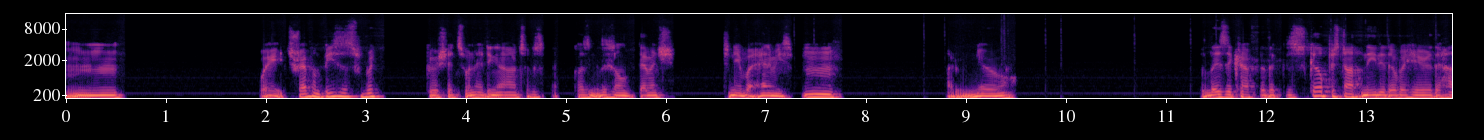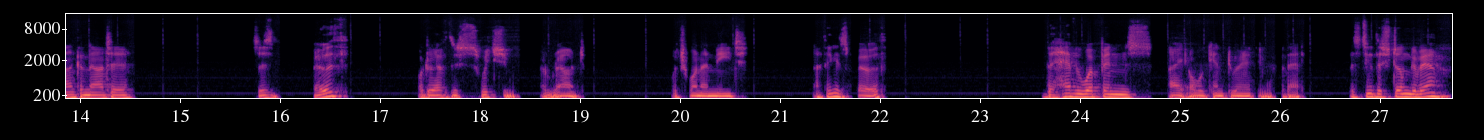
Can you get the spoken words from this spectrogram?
Hmm. Wait, shrapnel pieces ricochets when hitting out, causing additional damage to nearby enemies. Hmm. I don't know. The laser craft, the scope is not needed over here. The hand granate. So is both? Or do I have to switch around? Which one I need? I think it's both. The heavy weapons, I oh we can't do anything for that. Let's do the Sturmgewehr.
